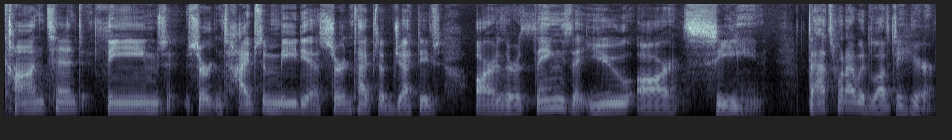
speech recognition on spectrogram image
content, themes, certain types of media, certain types of objectives? Are there things that you are seeing? That's what I would love to hear.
